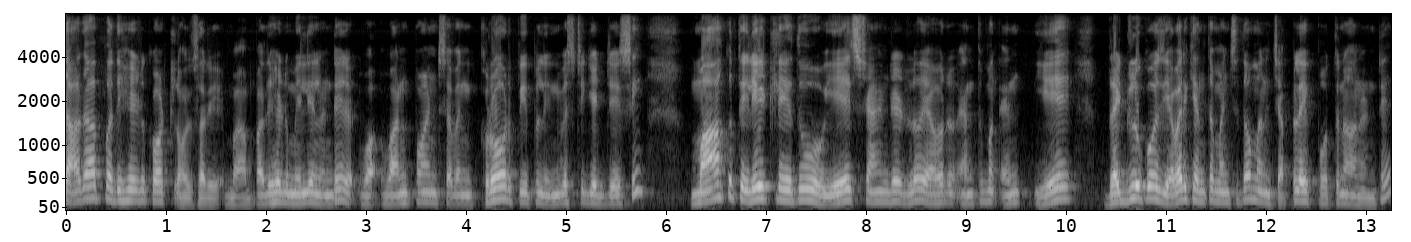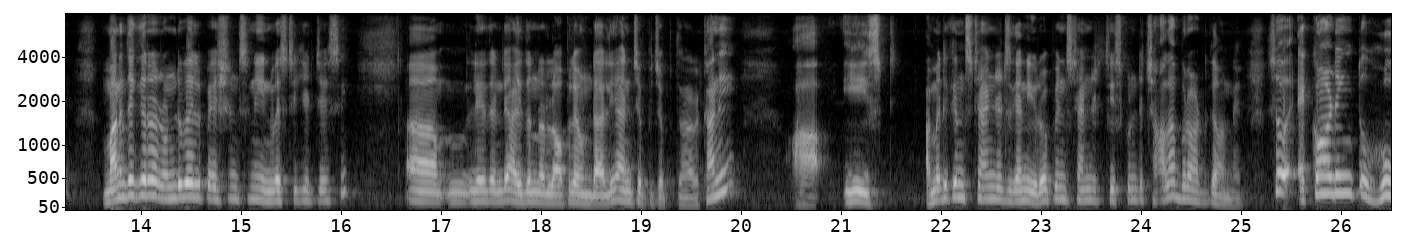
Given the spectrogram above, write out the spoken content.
దాదాపు పదిహేడు కోట్ల సారీ పదిహేడు మిలియన్ అంటే one point seven crore people investigate చేసి మాకు తెలియట్లేదు ఏ స్టాండర్డ్లో ఎవరు ఎంత ఎంత ఏ బ్లడ్ గ్లూకోజ్ ఎవరికి ఎంత మంచిదో మనం చెప్పలేకపోతున్నాం అని అంటే మన దగ్గర రెండు వేల పేషెంట్స్ని ఇన్వెస్టిగేట్ చేసి లేదండి ఐదున్నర లోపలే ఉండాలి అని చెప్పి చెప్తున్నారు. కానీ ఈ అమెరికన్ స్టాండర్డ్స్ కానీ యూరోపియన్ స్టాండర్డ్స్ తీసుకుంటే చాలా బ్రాడ్గా ఉన్నాయి. So according to who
